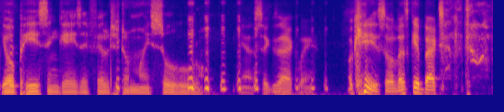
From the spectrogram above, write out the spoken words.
Your piercing gaze, I felt it on my soul. yes, exactly. Okay, so let's get back to the topic.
